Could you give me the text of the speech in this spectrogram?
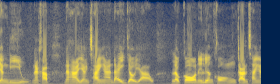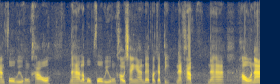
ยังดีอยู่นะครับนะฮะยังใช้งานได้อีกยาวๆ แล้วก็ในเรื่องของการใช้งาน 4 wheel ของเขา นะฮะระบบ 4 wheel ของเขาใช้งานได้ปกตินะครับนะฮะเผาหน้า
